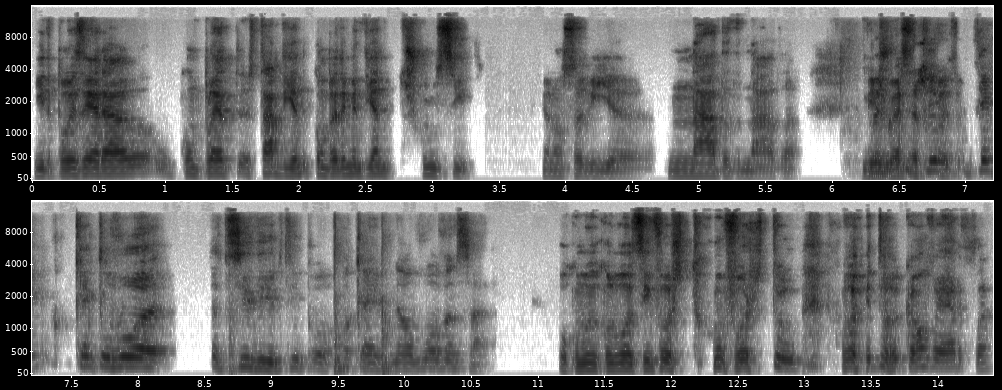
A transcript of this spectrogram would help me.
e depois era o completo, estar diante, completamente diante do desconhecido. Eu não sabia nada de nada. Mesmo Mas, essas que, coisas. O que, que, é que levou a, a, decidir? Tipo, ok, não, vou avançar. O que me levou assim foste tu, foste tu, foi a tua conversa.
